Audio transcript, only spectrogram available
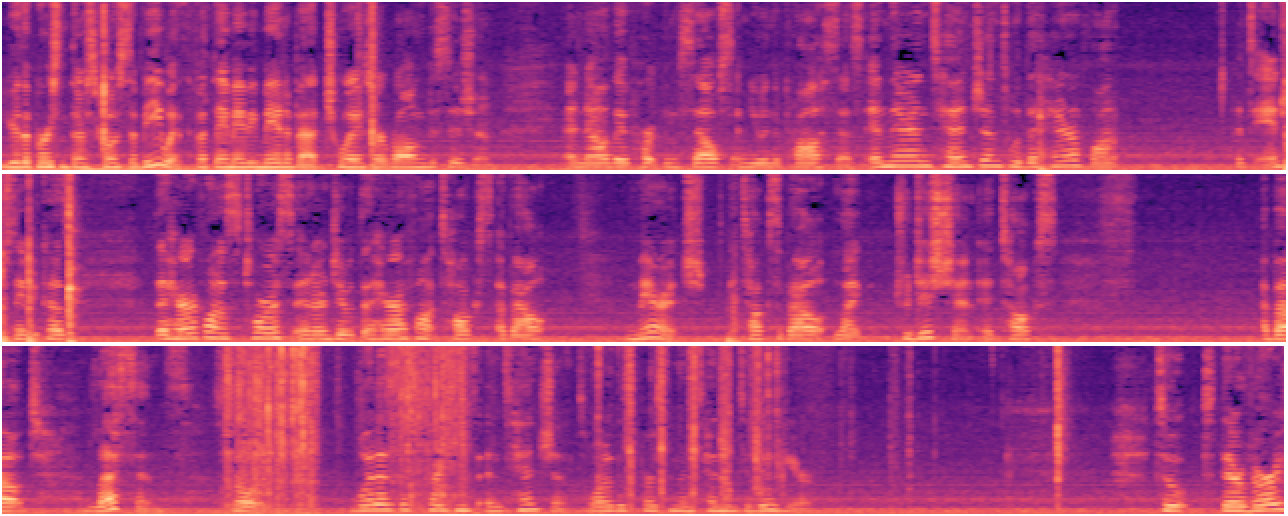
You're the person they're supposed to be with. But they maybe made a bad choice or wrong decision. And now they've hurt themselves and you in the process. In their intentions with the Hierophant, it's interesting because the Hierophant is Taurus energy, but the Hierophant talks about marriage. It talks about like tradition. It talks about lessons. So what is this person's intentions? What are this person intending to do here? So they're very,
